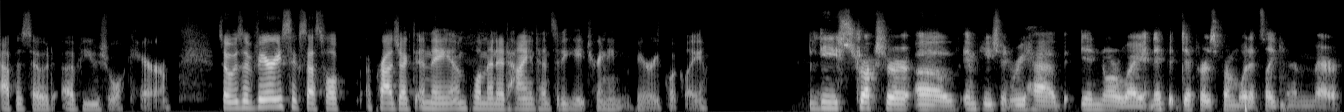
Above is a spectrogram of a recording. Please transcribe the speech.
episode of usual care. So it was a very successful project and they implemented high intensity gait training very quickly. The structure of inpatient rehab in Norway and if it differs from what it's like in America.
